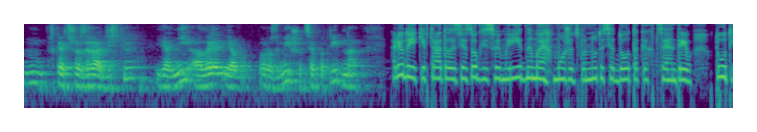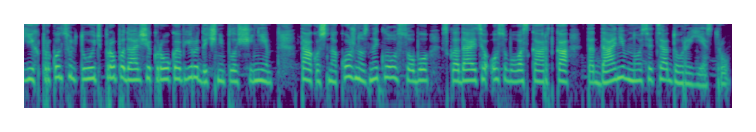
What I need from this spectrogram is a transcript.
Ну, сказати, що з радістю я ні, але я розумію, що це потрібно. Люди, які втратили зв'язок зі своїми рідними, можуть звернутися до таких центрів. Тут їх проконсультують про подальші кроки в юридичній площині. Також на кожну зниклу особу складається особова скартка та дані вносяться до реєстру.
